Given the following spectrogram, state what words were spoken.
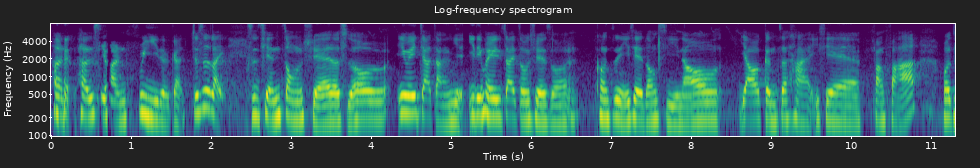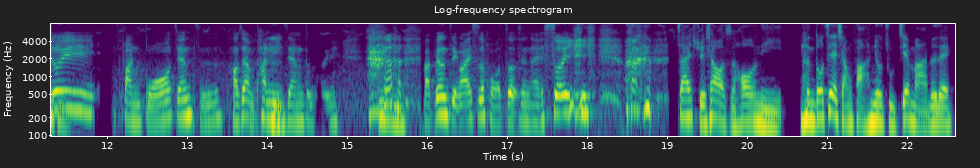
很 很喜欢 free 的感觉就是来之前中学的时候，因为家长也一定会在中学的时候控制你一些东西，然后要跟着他一些方法，我就会反驳这样子，好像很叛逆这样，对不对？把不用紧，我还是活着现在，所以 在学校的时候，你很多自己的想法，很有主见嘛，对不对？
